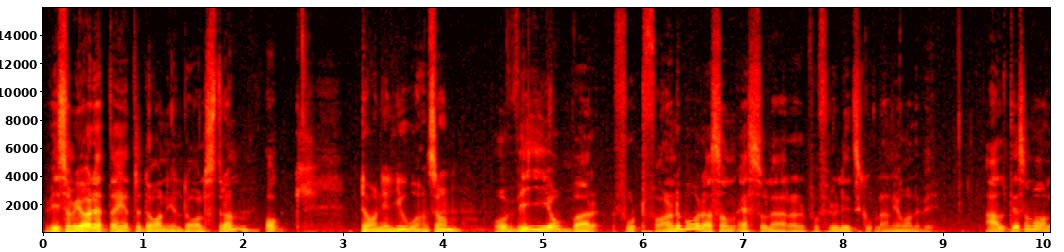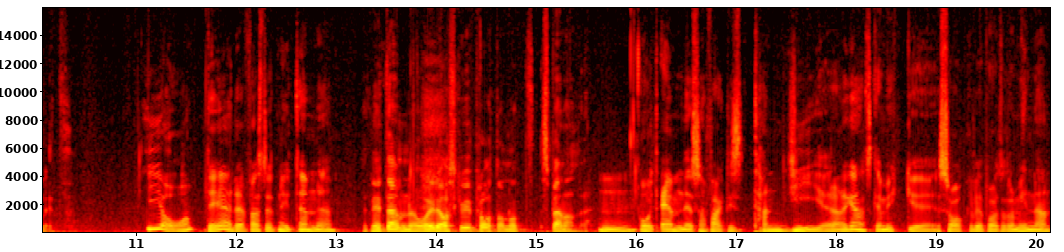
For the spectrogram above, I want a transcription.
Vi som gör detta heter Daniel Dahlström och Daniel Johansson. och vi jobbar fortfarande båda som SO-lärare på Frulidskolan i Aneby. Allt är som vanligt. Ja, det är det, fast ett nytt ämne. Ett nytt ämne och idag ska vi prata om något spännande. Mm. Och ett ämne som faktiskt tangerar ganska mycket saker vi har pratat om innan.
